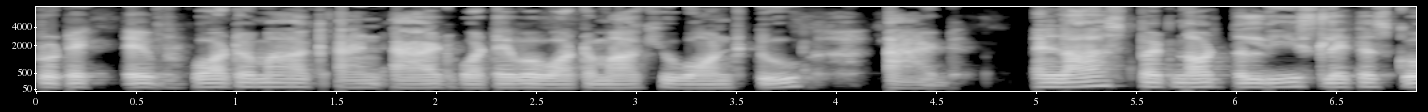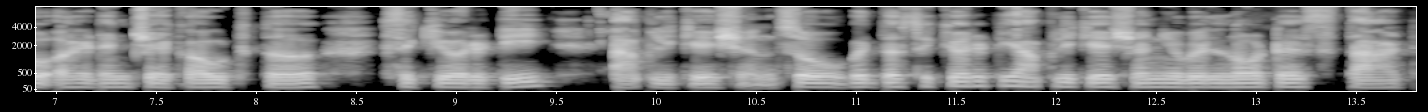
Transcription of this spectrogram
protective watermark and add whatever watermark you want to add. And last but not the least, let us go ahead and check out the security application. So with the security application, you will notice that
